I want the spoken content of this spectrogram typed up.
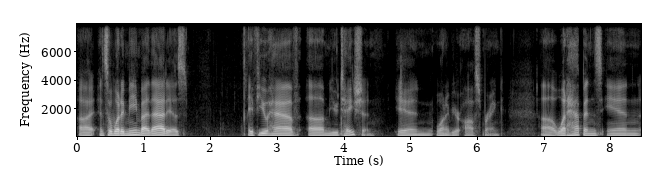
Uh, and so what I mean by that is if you have a mutation in one of your offspring, uh, what happens in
